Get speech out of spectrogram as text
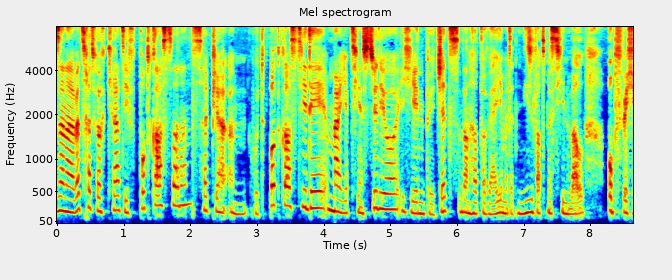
Is een eh, wedstrijd voor creatief podcasttalent. Heb je een goed podcastidee, maar je hebt geen studio, geen budget, dan helpen wij je met het nieuwsblad misschien wel op weg.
